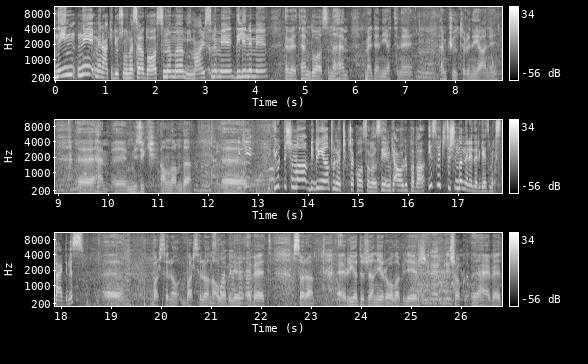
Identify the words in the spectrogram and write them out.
Neyin ne merak ediyorsunuz mesela doğasını mı, mimarisini mi, dilini mi? Evet hem doğasını hem medeniyetini hem kültürünü yani Ee, hem e, müzik anlamda. Ee, Peki yurt dışına bir dünya turuna çıkacak olsanız diyelim ki Avrupa'da İsveç dışında nereleri gezmek isterdiniz? Barcelona, Barcelona olabilir, evet. Sonra e, Rio de Janeiro olabilir. Çok e, evet,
